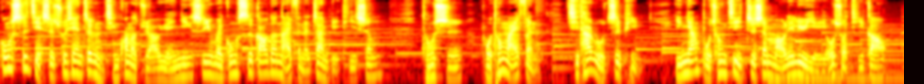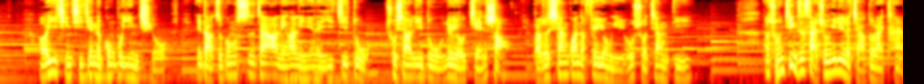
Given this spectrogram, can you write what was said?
公司解释出现这种情况的主要原因，是因为公司高端奶粉的占比提升，同时普通奶粉、其他乳制品、营养补充剂自身毛利率也有所提高。而疫情期间的供不应求，也导致公司在二零二零年的一季度促销力度略有减少。导致相关的费用也有所降低。而从净资产收益率的角度来看，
